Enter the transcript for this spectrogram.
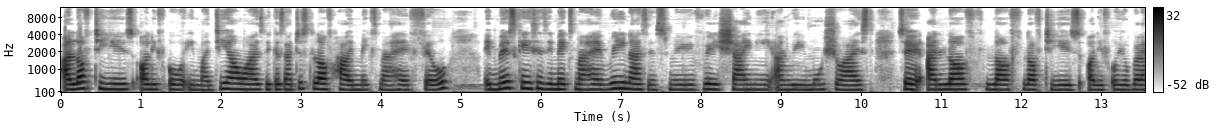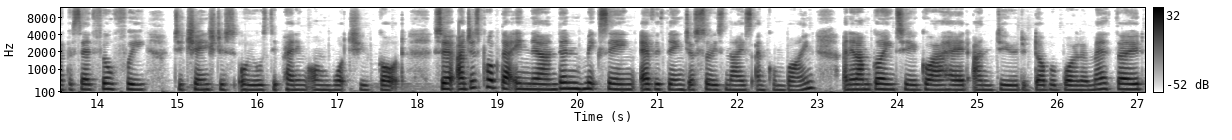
I love to use olive oil in my DIYs because I just love how it makes my hair feel in most cases it makes my hair really nice and smooth really shiny and really moisturized. So I love love love to use olive oil but like I said feel free to change these oils depending on what you've got. So I just pop that in there and then mixing everything just so it's nice and combined. And then I'm going to go ahead and do the double boiler method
